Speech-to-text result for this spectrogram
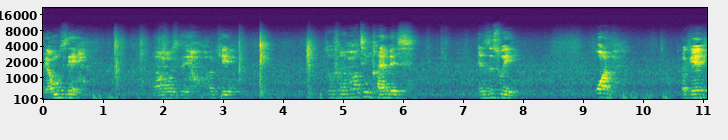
We're almost there. We're almost there. Okay. So for the mountain climbers, it's this way. One. Okay.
